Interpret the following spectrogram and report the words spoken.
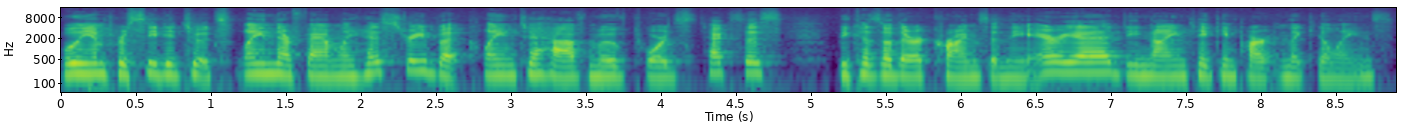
William proceeded to explain their family history, but claimed to have moved towards Texas because of their crimes in the area, denying taking part in the killings.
